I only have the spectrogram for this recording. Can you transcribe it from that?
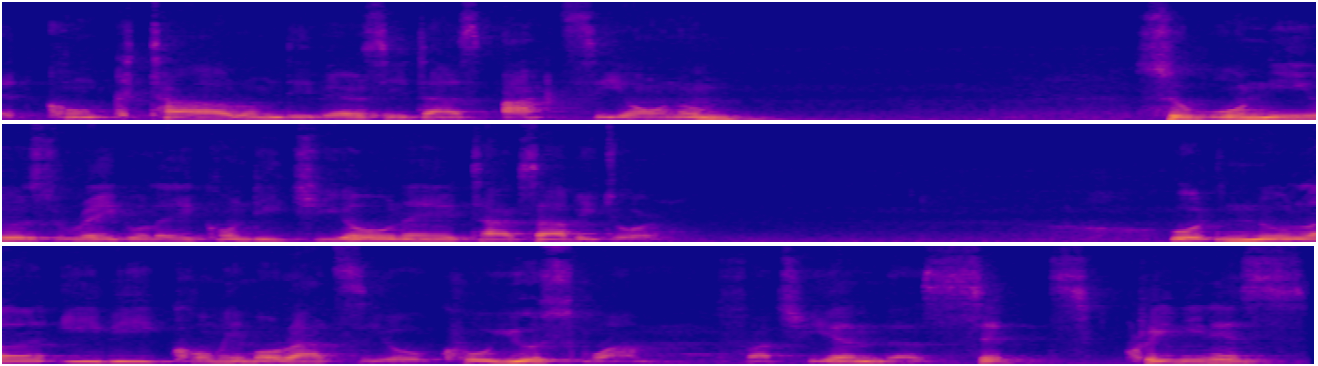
et cunctarum diversitas actionum sub unius regulae conditione taxabitur ut nulla ibi commemoratio cuiusquam facienda sit criminis?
